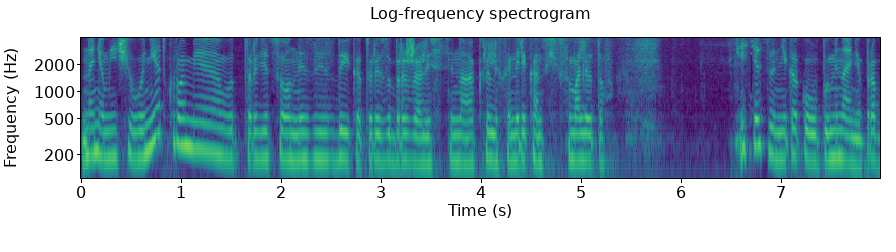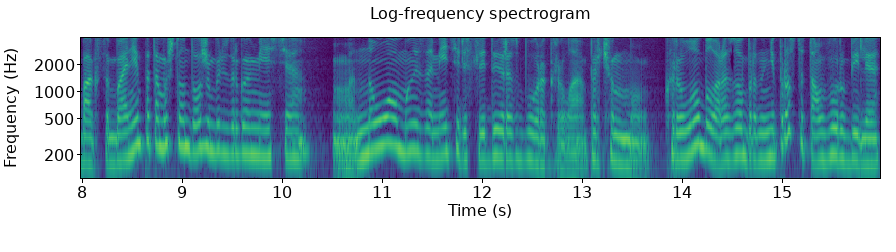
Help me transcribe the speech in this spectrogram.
на нем ничего нет, кроме вот традиционной звезды, которые изображались на крыльях американских самолетов. Естественно, никакого упоминания про Бакса Банни, потому что он должен быть в другом месте. Но мы заметили следы разбора крыла. Причем крыло было разобрано не просто там вырубили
